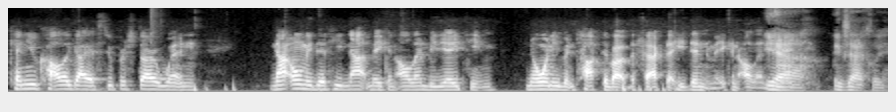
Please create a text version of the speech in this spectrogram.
can you call a guy a superstar when not only did he not make an All NBA team, no one even talked about the fact that he didn't make an All NBA. Yeah, team. exactly.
